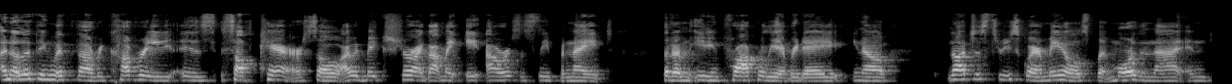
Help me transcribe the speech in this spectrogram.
another thing with uh, recovery is self care. So I would make sure I got my eight hours of sleep a night, that I'm eating properly every day. You know, not just three square meals, but more than that, and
